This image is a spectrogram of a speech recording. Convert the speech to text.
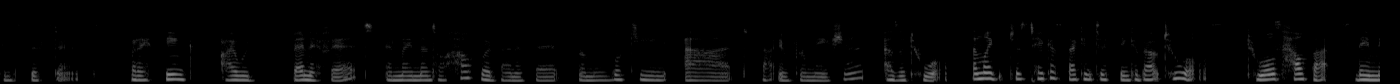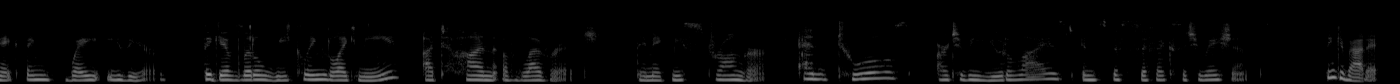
consistent. But I think I would benefit and my mental health would benefit from looking at that information as a tool. And like, just take a second to think about tools. Tools help us, they make things way easier. They give little weaklings like me a ton of leverage. They make me stronger. And tools are to be utilized in specific situations. Think about it.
